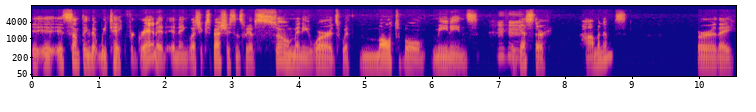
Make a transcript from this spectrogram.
i- i- is something that we take for granted in english especially since we have so many words with multiple meanings. I Mhm. guess they're homonyms? Or are they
